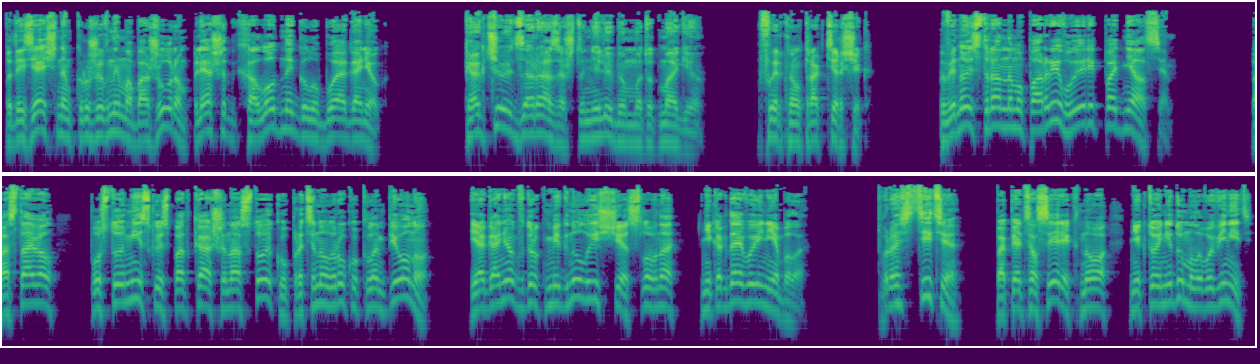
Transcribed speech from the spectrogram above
под изящным кружевным абажуром, пляшет холодный голубой огонек. «Как чует, зараза, что не любим мы тут магию?» — фыркнул трактирщик. Повинуясь странному порыву, Эрик поднялся. Поставил пустую миску из-под каши на стойку, протянул руку к лампиону, и огонек вдруг мигнул и исчез, словно никогда его и не было. «Простите», — попятился Эрик, но никто и не думал его винить.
